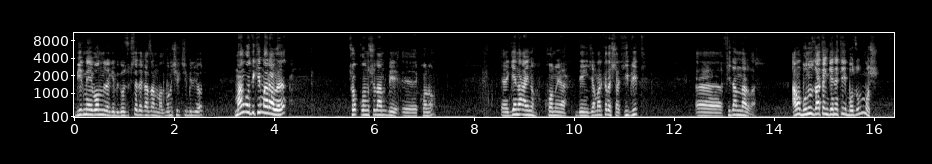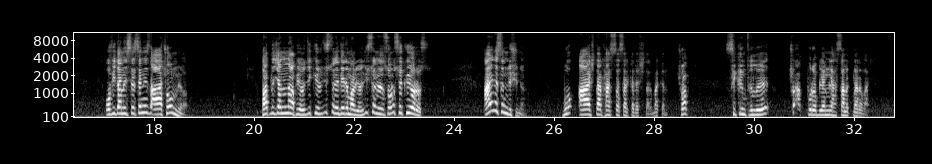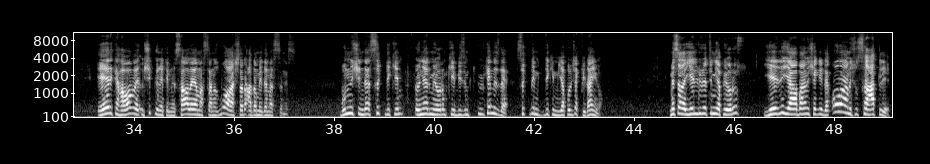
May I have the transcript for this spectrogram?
Bir meyve 10 lira gibi gözükse de kazanmaz. Bunu çiftçi biliyor. Mango dikim aralığı çok konuşulan bir e, konu. E, gene aynı konuya değineceğim. Arkadaşlar hibrit e, fidanlar var. Ama bunun zaten genetiği bozulmuş. O fidanı isteseniz de ağaç olmuyor. Patlıcanı ne yapıyoruz? Dikiyoruz. 100 sene verim alıyoruz. 100 sene sonra söküyoruz. Aynısını düşünün. Bu ağaçlar hassas arkadaşlar. Bakın çok sıkıntılı, çok problemli hastalıkları var. Eğer ki hava ve ışık yönetimini sağlayamazsanız bu ağaçları adam edemezsiniz. Bunun için de sık dikim önermiyorum ki bizim ülkemizde sık dikim yapılacak fidan yok. Mesela yerli üretim yapıyoruz. Yerli yabani çekirdek olağanüstü saatli.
